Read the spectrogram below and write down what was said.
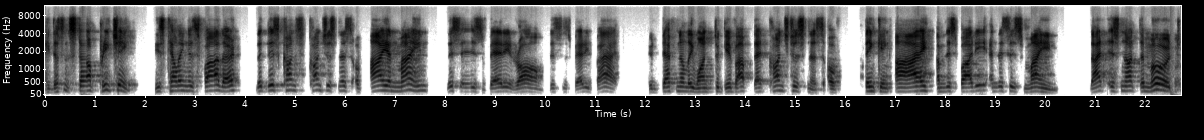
he doesn't stop preaching. He's telling his father that this con consciousness of I and mine, this is very wrong. This is very bad. You definitely want to give up that consciousness of thinking I am this body and this is mine. That is not the mode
